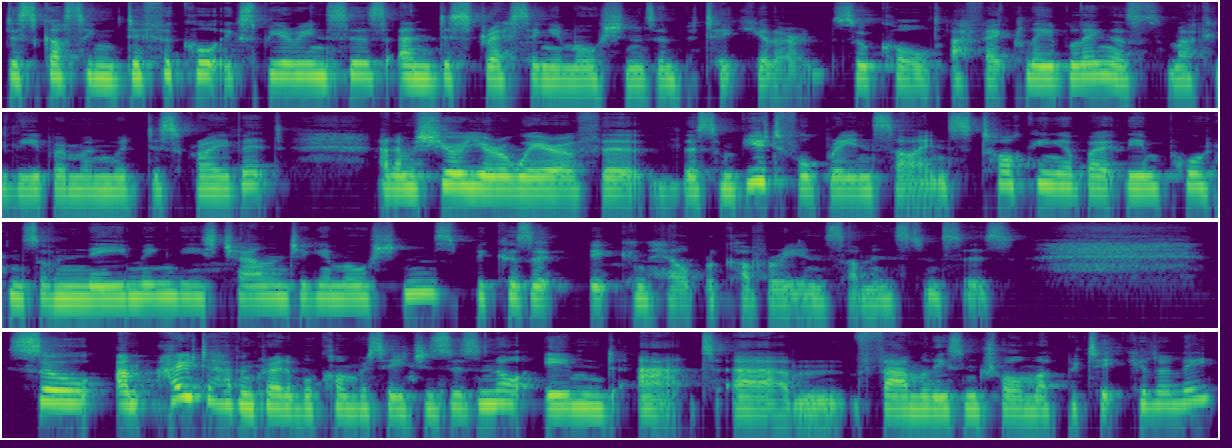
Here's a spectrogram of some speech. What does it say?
discussing difficult experiences and distressing emotions in particular, so called affect labeling, as Matthew Lieberman would describe it. And I'm sure you're aware of the, the some beautiful brain science talking about the importance of naming these challenging emotions because it, it can help recovery in some instances. So, um, How to Have Incredible Conversations is not aimed at um, families and trauma particularly.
